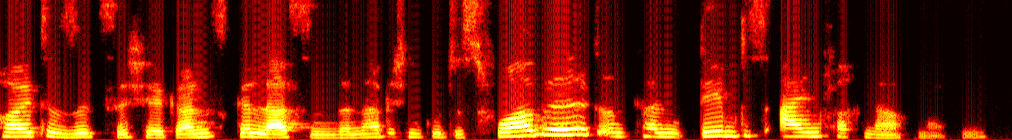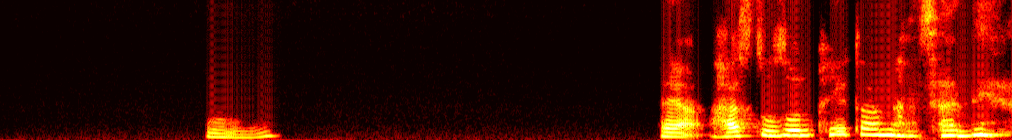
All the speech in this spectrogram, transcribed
Heute sitze ich hier ganz gelassen. Dann habe ich ein gutes Vorbild und kann dem das einfach nachmachen. Mhm. Ja, hast du so einen Peter, Nathalie?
